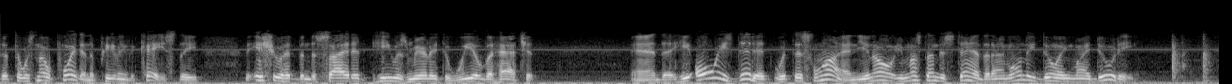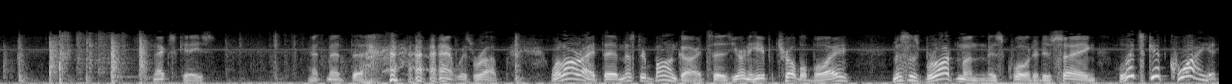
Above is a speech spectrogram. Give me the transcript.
that there was no point in appealing the case. The the issue had been decided. He was merely to wield the hatchet, and uh, he always did it with this line. You know, you must understand that I'm only doing my duty. Next case. That meant uh, that was rough. Well, all right. Uh, Mr. Bongard says you're in a heap of trouble, boy. Mrs. Broadman is quoted as saying, Let's get quiet.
